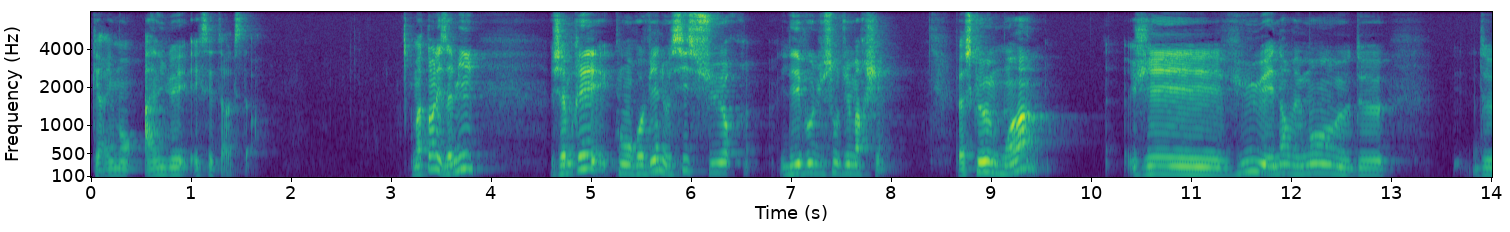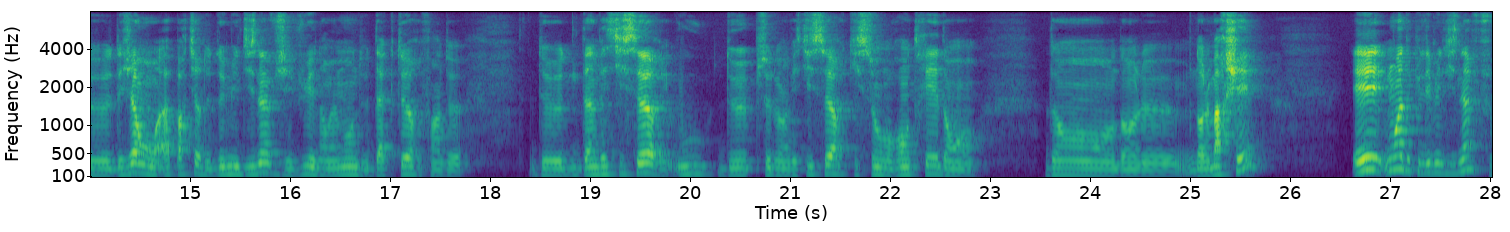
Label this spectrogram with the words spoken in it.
carrément annulé, etc., etc. Maintenant, les amis, j'aimerais qu'on revienne aussi sur l'évolution du marché. Parce que moi, j'ai vu énormément de, de déjà à partir de 2019, j'ai vu énormément d'acteurs, enfin de d'investisseurs ou de pseudo-investisseurs qui sont rentrés dans, dans, dans, le, dans le marché et moi, depuis 2019,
